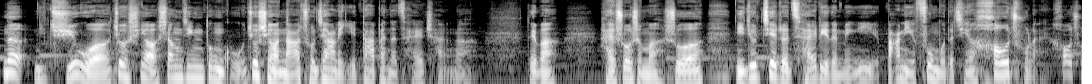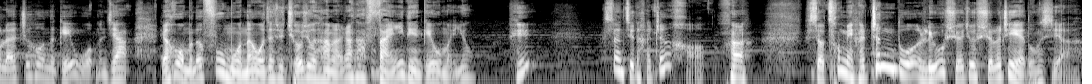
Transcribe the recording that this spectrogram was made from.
那你娶我就是要伤筋动骨，就是要拿出家里一大半的财产啊，对吧？还说什么说你就借着彩礼的名义把你父母的钱薅出来，薅出来之后呢给我们家，然后我们的父母呢我再去求求他们，让他返一点给我们用。嘿，算计的还真好，哈，小聪明还真多，留学就学了这些东西啊。”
